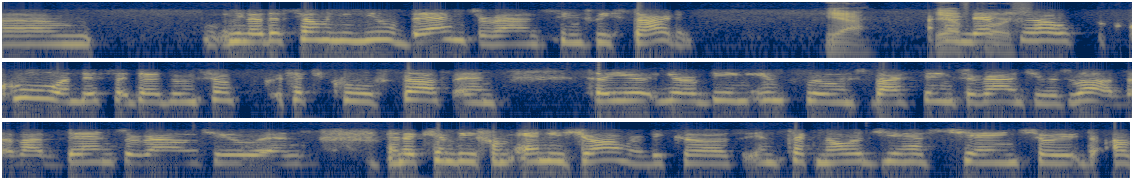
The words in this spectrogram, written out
um, you know, there's so many new bands around since we started yeah, yeah, and they're course. so cool and they're, they're doing so such cool stuff and so you're you're being influenced by things around you as well by bands around you and and it can be from any genre because in technology has changed so the, uh,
